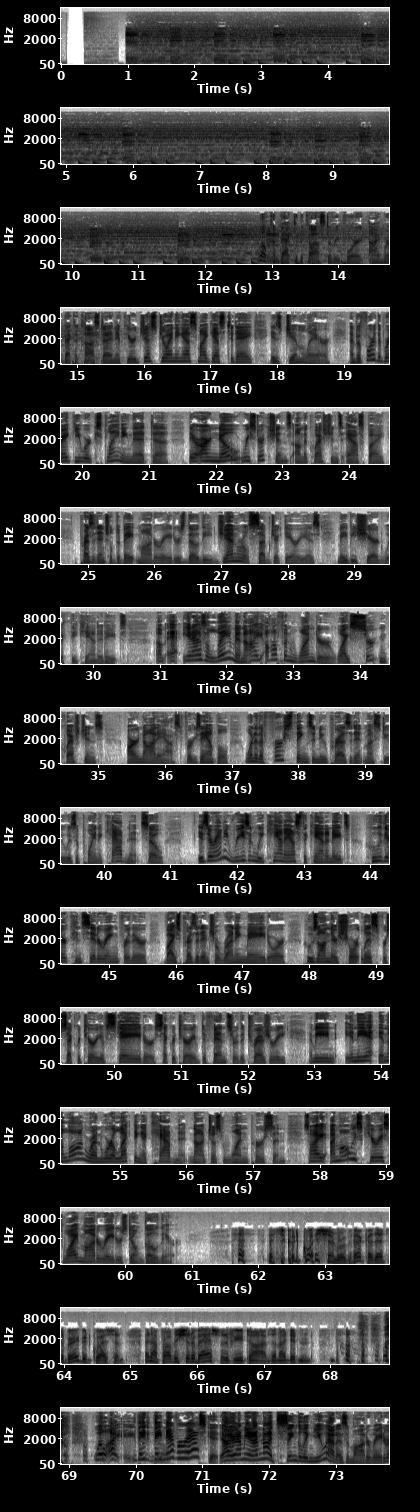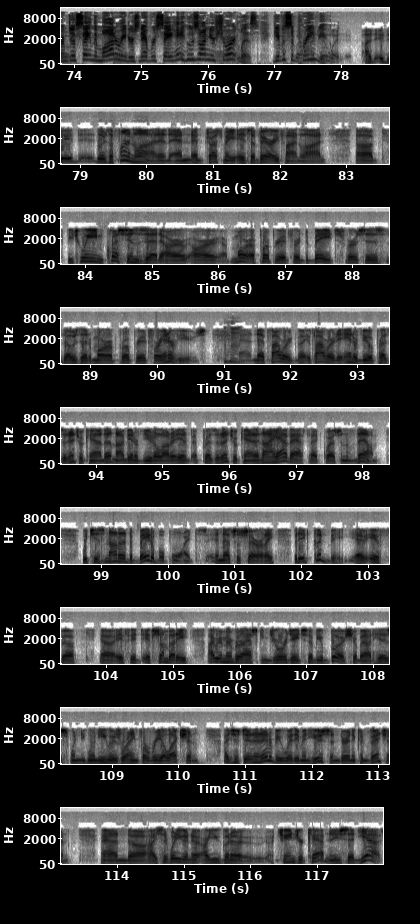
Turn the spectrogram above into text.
Welcome back to the Costa Report. I'm Rebecca Costa, and if you're just joining us, my guest today is Jim Lehrer. And before the break, you were explaining that uh, there are no restrictions on the questions asked by presidential debate moderators, though the general subject areas may be shared with the candidates. Um, you know, as a layman, I often wonder why certain questions are not asked. For example, one of the first things a new president must do is appoint a cabinet. So is there any reason we can't ask the candidates who they're considering for their vice presidential running mate or who's on their short list for Secretary of State or Secretary of Defense or the Treasury? I mean, in the in the long run, we're electing a cabinet, not just one person. So I, I'm always curious why moderators don't go there. That's a good question, Rebecca. That's a very good question. And I probably should have asked it a few times, and I didn't. well, well, I they they never ask it. I, I, mean, I'm not singling you out as a moderator. No, I'm just saying the moderators no. never say, "Hey, who's on your short list? Give us a well, preview." I I, it, it, there's a fine line, and, and and trust me, it's a very fine line uh, between questions that are are more appropriate for debates versus those that are more appropriate for interviews. Mm-hmm. And if I were if I were to interview a presidential candidate, and I've interviewed a lot of presidential candidates, and I have asked that question of them, which is not a debatable point necessarily, but it could be if. Uh, uh, if it, if somebody, I remember asking George H. W. Bush about his when when he was running for reelection. I just did an interview with him in Houston during the convention, and uh, I said, "What are you going to? Are you going to change your cabinet?" He said, "Yes."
